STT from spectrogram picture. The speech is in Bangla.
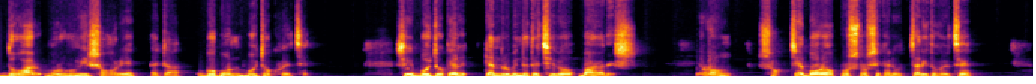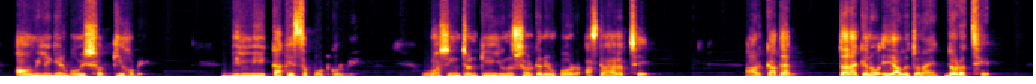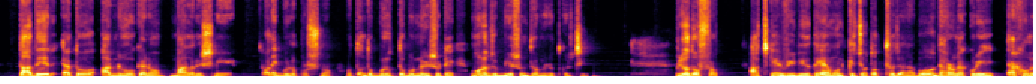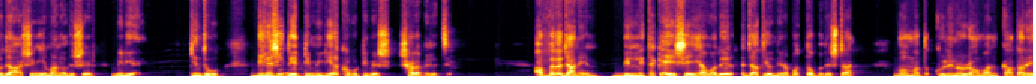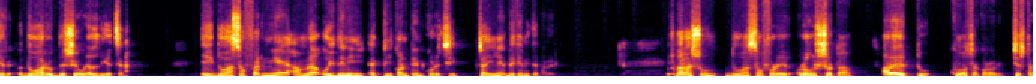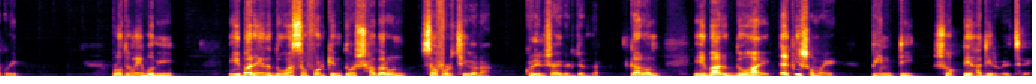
দোহার মরুভূমির শহরে একটা গোপন বৈঠক হয়েছে। সেই বৈঠকের কেন্দ্রবিন্দুতে ছিল বাংলাদেশ। এবং সবচেয়ে বড় প্রশ্ন সেখানে উচ্চারিত হয়েছে, আওয়ামী লীগের ভবিষ্যৎ কি হবে? দিল্লি কাকে সাপোর্ট করবে? ওয়াশিংটন কি ইউনুস সরকারের উপর আস্থা হারাচ্ছে? আর কাতার, তারা কেন এই আলোচনায় জড়াচ্ছে? তাদের এত আগ্রহ কেন বাংলাদেশ নিয়ে? অনেকগুলো প্রশ্ন। অত্যন্ত গুরুত্বপূর্ণ ইস্যুটি মনোযোগ দিয়ে শুনতে অনুরোধ করছি। প্রিয় দর্শক, আজকের ভিডিওতে এমন কিছু তথ্য জানাব, ধারণা করি এখনও যা আসেনি বাংলাদেশের মিডিয়ায়। কিন্তু বিদেশি দু একটি মিডিয়া খবরটি বেশ সাড়া ফেলেছে। আপনারা জানেন, দিল্লি থেকে এসেই আমাদের জাতীয় নিরাপত্তা উপদেষ্টা মোহাম্মদ খলিলুর রহমান কাতারের দোহার উদ্দেশ্যে উড়াল দিয়েছেন। এই দোহা সফর নিয়ে আমরা ওই দিনই একটি কন্টেন্ট করেছি। চাইলে দেখে নিতে পারেন। এবার আসুন দোহা সফরের রহস্যটা আরও একটু খোলাসা করার চেষ্টা করি। প্রথমেই বলি, এবারের দোহা সফর কিন্তু সাধারণ সফর ছিল না খলিল সাহেবের জন্য। কারণ এবার দোহায় একই সময়ে তিনটি শক্তি হাজির হয়েছে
